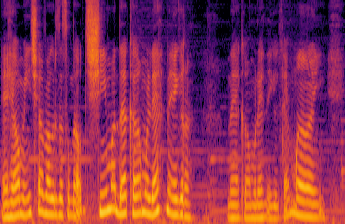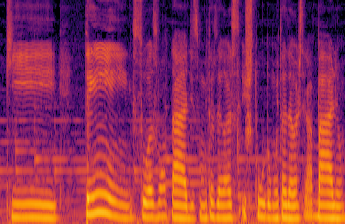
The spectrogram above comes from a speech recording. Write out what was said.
é realmente a valorização da autoestima daquela mulher negra, né? Aquela mulher negra que é mãe, que tem suas vontades, muitas delas estudam, muitas delas trabalham,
